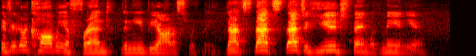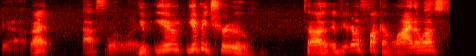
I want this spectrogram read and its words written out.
if you're gonna call me a friend then you be honest with me that's that's that's a huge thing with me and you yeah, right absolutely. you you you be true to us if you're gonna fucking lie to us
